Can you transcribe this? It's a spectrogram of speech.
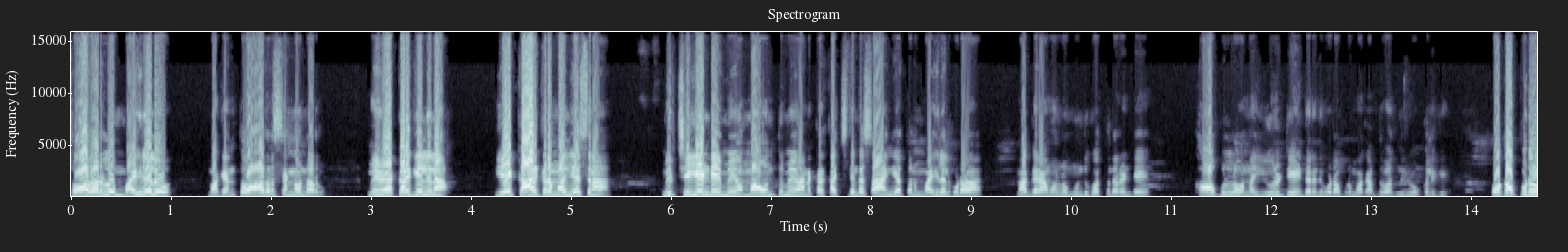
సోదరులు మహిళలు మాకు ఎంతో ఆదర్శంగా ఉన్నారు. మేము ఎక్కడికి వెళ్ళినా ఏ కార్యక్రమాలు చేసినా మీరు చెయ్యండి మేము మా వంతు మేము వెనక ఖచ్చితంగా సాయం చేస్తాం. మహిళలు కూడా మా గ్రామంలో ముందుకు వస్తున్నారంటే కాపుల్లో ఉన్న యూనిటీ ఏంటనేది కూడా అప్పుడు మాకు అర్థమవుతుంది యువకులకి. ఒకప్పుడు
